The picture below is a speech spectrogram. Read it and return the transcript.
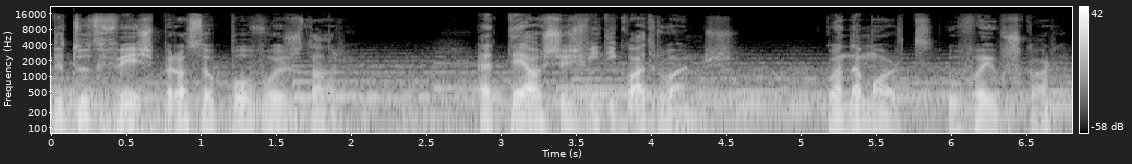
de tudo fez para o seu povo ajudar, até aos seus 24 anos, quando a morte o veio buscar.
